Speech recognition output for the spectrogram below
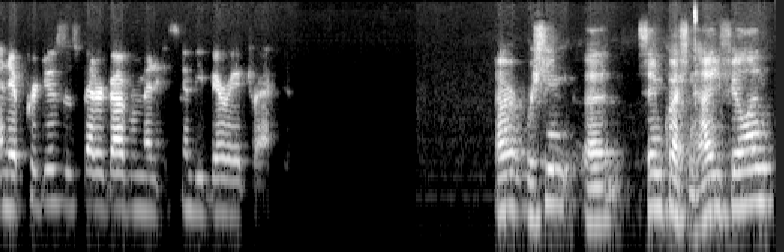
and it produces better government, it's going to be very attractive. All right, Rasheen, uh, same question. How are you feeling?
